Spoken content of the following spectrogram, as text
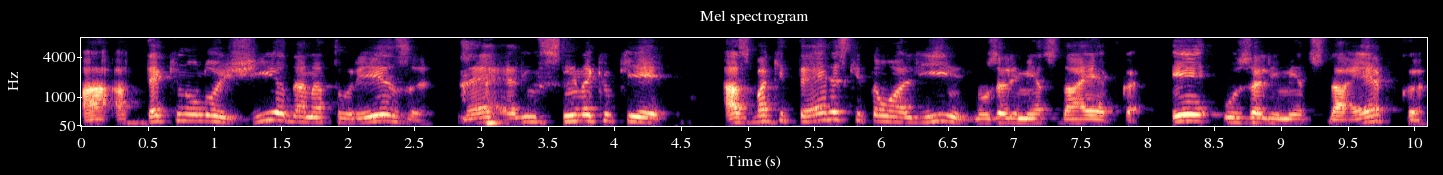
a, a, tecnologia da natureza, né, ela ensina que o que as bactérias que estão ali nos alimentos da época e os alimentos da época,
